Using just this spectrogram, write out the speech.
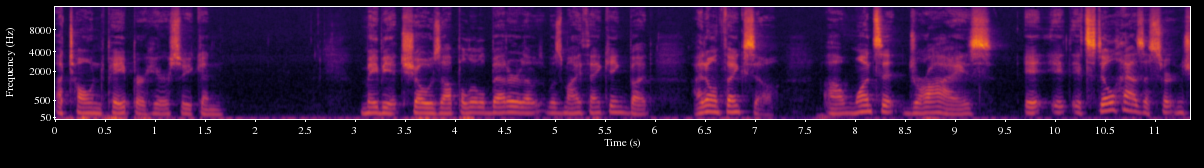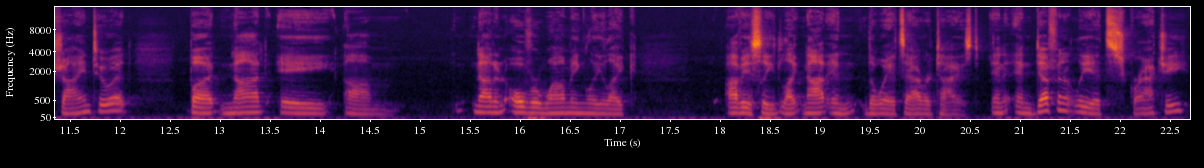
a toned paper here so you can, maybe it shows up a little better, that was my thinking, but I don't think so. Uh, once it dries, it, it, it, still has a certain shine to it, but not a um, not an overwhelmingly like obviously like not in the way it's advertised. And and definitely it's scratchy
